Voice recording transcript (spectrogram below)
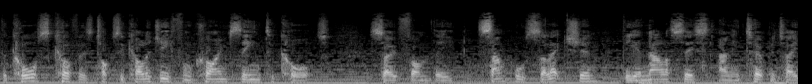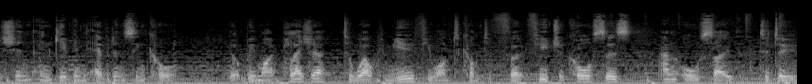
The course covers toxicology from crime scene to court. So from the sample selection, the analysis and interpretation and giving evidence in court. It will be my pleasure to welcome you if you want to come to future courses and also to do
